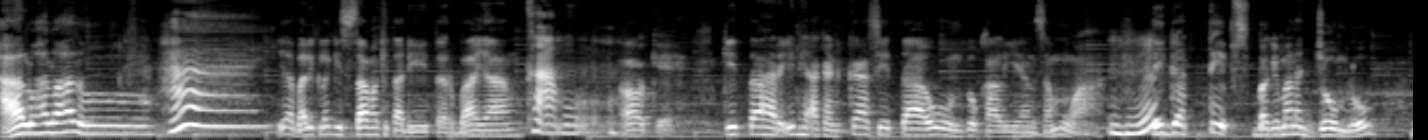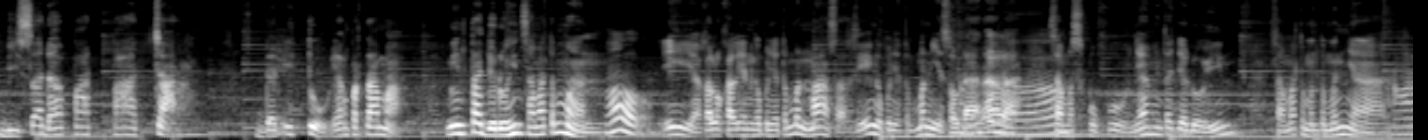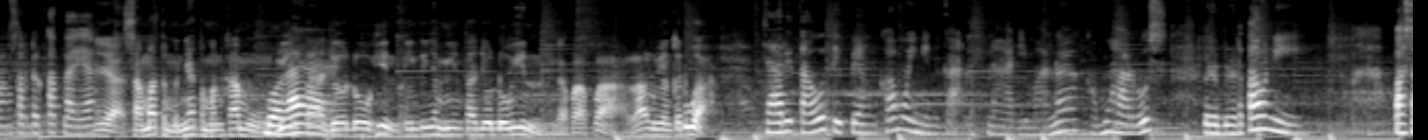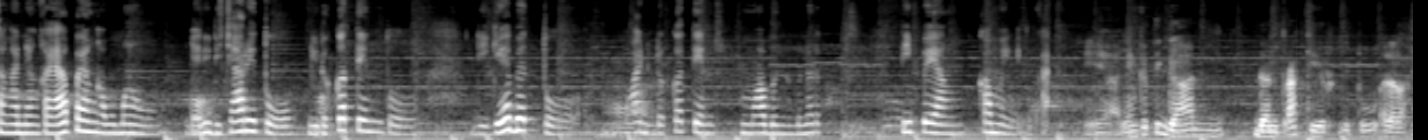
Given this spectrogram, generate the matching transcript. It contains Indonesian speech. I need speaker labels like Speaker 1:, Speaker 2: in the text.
Speaker 1: Halo, halo, halo.
Speaker 2: Hai,
Speaker 1: Ya, balik lagi sama kita di Terbayang.
Speaker 2: kamu.
Speaker 1: Oke, kita hari ini akan kasih tahu untuk kalian semua
Speaker 2: Mhm.
Speaker 1: tiga tips bagaimana jomblo bisa dapat pacar. Dan itu yang pertama, minta jodohin sama teman.
Speaker 2: Oh,
Speaker 1: Iya, kalau kalian nggak punya teman, masa sih nggak punya teman ya saudara
Speaker 2: mungkin
Speaker 1: lah,
Speaker 2: dong.
Speaker 1: sama sepupunya minta jodohin sama temen-temennya.
Speaker 2: orang-orang terdekat lah ya.
Speaker 1: Iya, sama temennya temen kamu.
Speaker 2: Boleh.
Speaker 1: Minta jodohin, intinya minta jodohin, nggak apa-apa. Lalu yang kedua,
Speaker 2: Cari tahu tipe yang kamu inginkan. Nah, di mana kamu harus benar-benar tahu nih pasangan yang kayak apa yang kamu mau. Jadi
Speaker 1: Oh.
Speaker 2: dicari tuh, dideketin tuh, digebet tuh.
Speaker 1: Oh.
Speaker 2: Pokoknya dideketin semua bener-bener tipe yang kamu inginkan.
Speaker 1: iya, yang ketiga dan terakhir itu adalah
